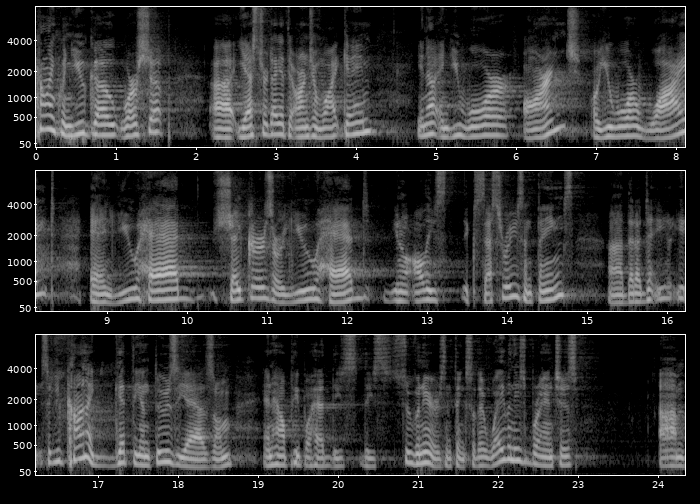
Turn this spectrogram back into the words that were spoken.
Kind of like when you go worship uh, yesterday at the orange and white game, you know, and you wore orange or you wore white and you had shakers or you had, you know, all these accessories and things uh, that I didn't. So you kind of get the enthusiasm and how people had these, these souvenirs and things. So they're waving these branches. Um,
